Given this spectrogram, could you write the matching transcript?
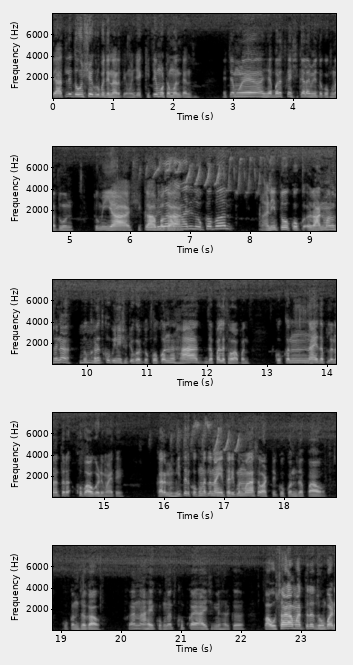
त्यातले दोनशे एक रुपये देणार ते. म्हणजे किती मोठं मन त्यांचं. त्याच्यामुळे हे बरंच काही शिकायला मिळतं कोकणातून. तुम्ही या शिका बघा. लोक पण आणि तो कोक रान माणूस आहे ना तो. खरंच खूप इनिशिएटिव्ह करतो. कोकण हा जपायलाच हवा आपण. कोकण नाही जपलं ना तर खूप अवघड आहे माहिती आहे? कारण मी तर कोकणातला नाही तरी पण मला असं वाटतं कोकण जपाव कोकण जगाव. कारण आहे कोकणात खूप काय आहे शिकण्यासारखं. पावसाळा मात्र झोंबाड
